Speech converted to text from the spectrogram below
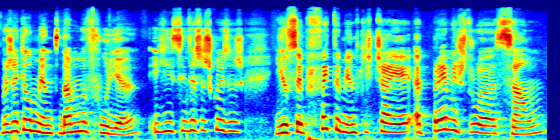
Mas naquele momento dá-me uma fúria e sinto estas coisas. E eu sei perfeitamente que isto já é a pré-menstruação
